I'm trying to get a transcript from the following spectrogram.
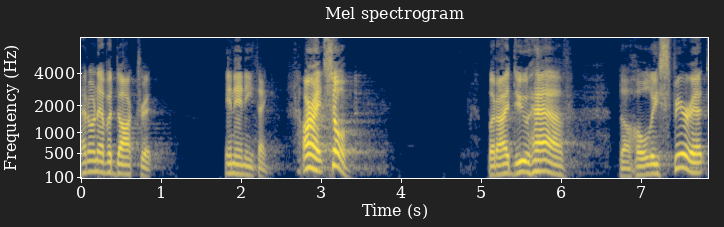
I don't have a doctorate in anything. All right, so but I do have the Holy Spirit.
